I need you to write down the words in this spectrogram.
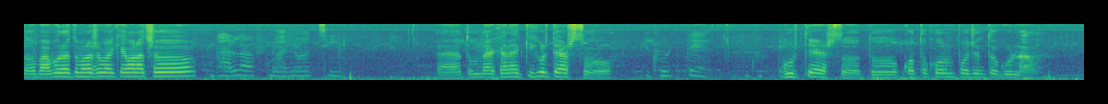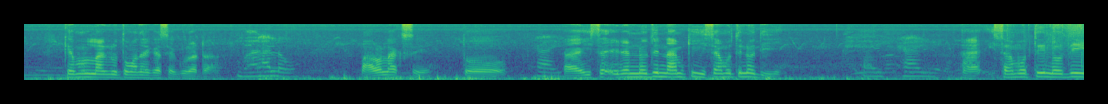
তো বাবুরা তোমরা সবাই কেমন আছো? ভালো ভালো আছি। তোমরা এখানে কি করতে আসছো? ঘুরতে ঘুরতে। ঘুরতে আসছো তো কতক্ষণ পর্যন্ত ঘুরলা? কেমন লাগল তোমাদের কাছে ঘোরাটা? ভালো। ভালো লাগছে তো এটার নদীর নাম কি? ইসামতি নদী? Hi hi. হ্যাঁ ইসামতি নদী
